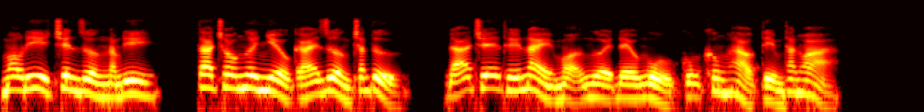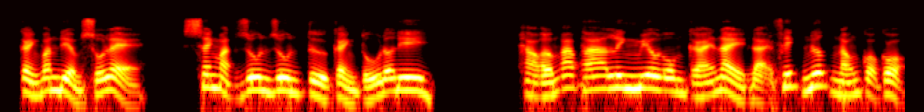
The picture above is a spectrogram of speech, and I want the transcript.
Mau đi trên giường nằm đi, ta cho ngươi nhiều cái giường chăn tử, đã trễ thế này mọi người đều ngủ cũng không hảo tìm than hỏa. Cảnh văn điểm số lẻ, xanh mặt run run từ cảnh tú đỡ đi. hào ấm áp tha linh miêu ôm cái này đại phích nước nóng cọ cọ,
